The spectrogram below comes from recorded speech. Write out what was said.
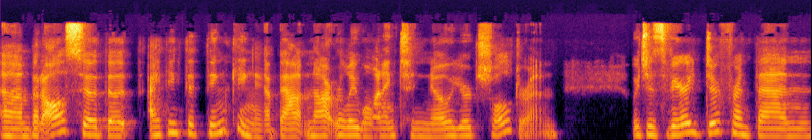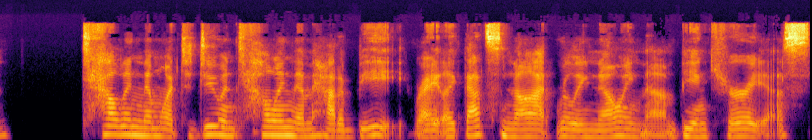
Um, but also the i think the thinking about not really wanting to know your children which is very different than telling them what to do and telling them how to be, right? Like that's not really knowing them, being curious.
